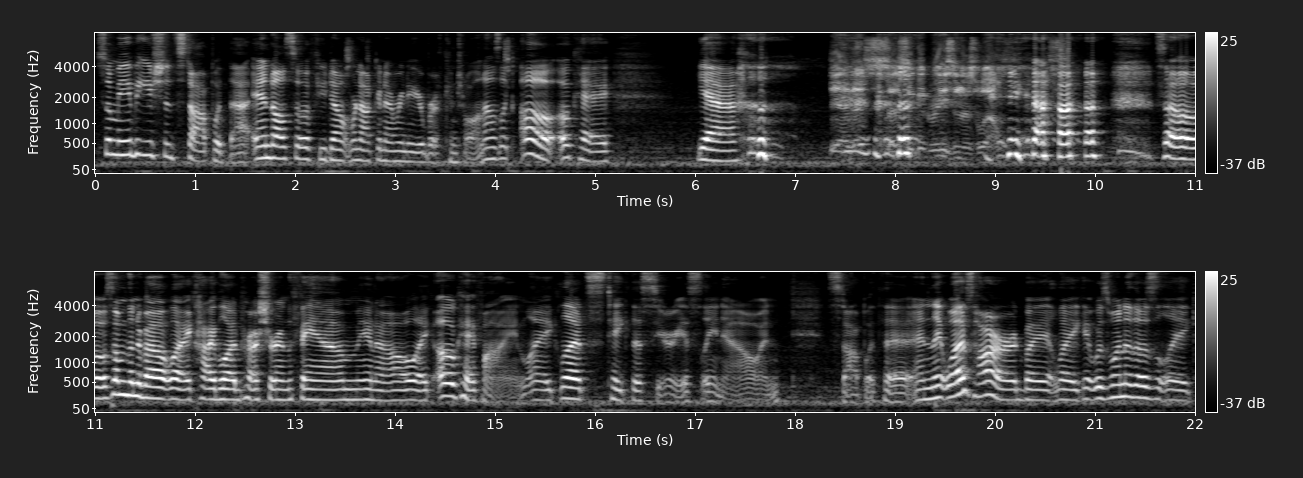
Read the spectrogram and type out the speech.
So maybe you should stop with that. And also if you don't, we're not going to renew your birth control." And I was like, "Oh, okay." Yeah. Yeah, that's, a good reason as well. yeah. So something about like high blood pressure in the fam, you know, like okay, fine. Like let's take this seriously now and stop with it. And it was hard, but like it was one of those like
